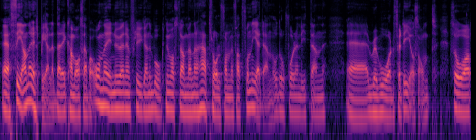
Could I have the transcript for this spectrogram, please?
eh, senare i spelet där det kan vara så här, bara, åh nej, nu är det en flygande bok, nu måste du använda den här trollformen för att få ner den och då får du en liten eh, reward för det och sånt. Så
